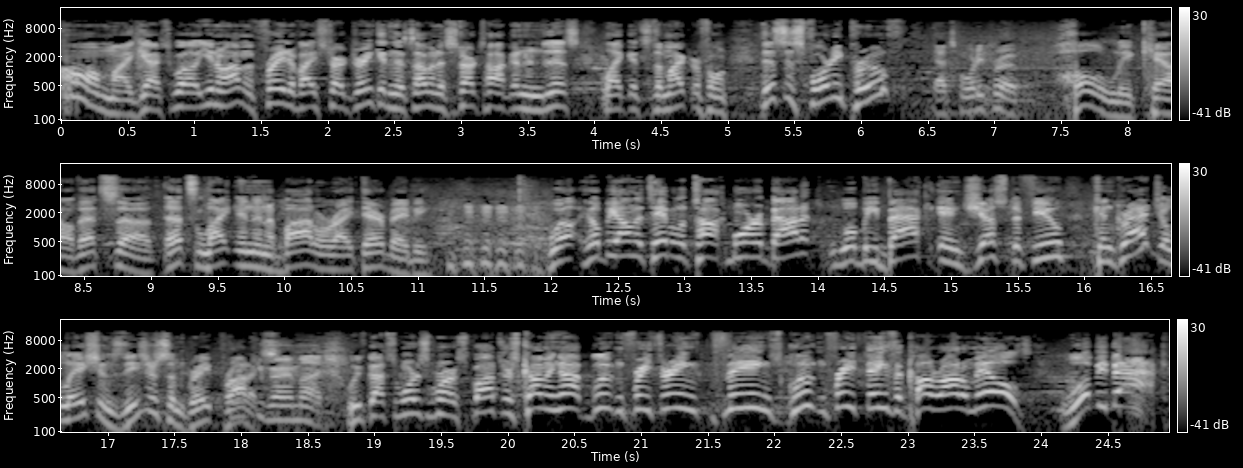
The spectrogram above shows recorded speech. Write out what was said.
Oh my gosh. Well, you know, I'm afraid if I start drinking this, I'm going to start talking into this like it's the microphone. This is 40 proof? That's 40 proof. Holy cow, that's uh, that's lightning in a bottle right there, baby. well, he'll be on the table to talk more about it. We'll be back in just a few. Congratulations, these are some great products. Thank you very much. We've got some words from our sponsors coming up. Gluten-free thing, things, gluten-free things at Colorado Mills. We'll be back.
